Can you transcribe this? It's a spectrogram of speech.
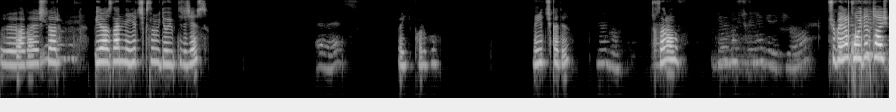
Ee, arkadaşlar birazdan nehir çıksın videoyu bitireceğiz. Ay pardon. Nehir çık hadi. Nereden? Çıksana oğlum. Gerekiyor. Şu benim koyduğum taş,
